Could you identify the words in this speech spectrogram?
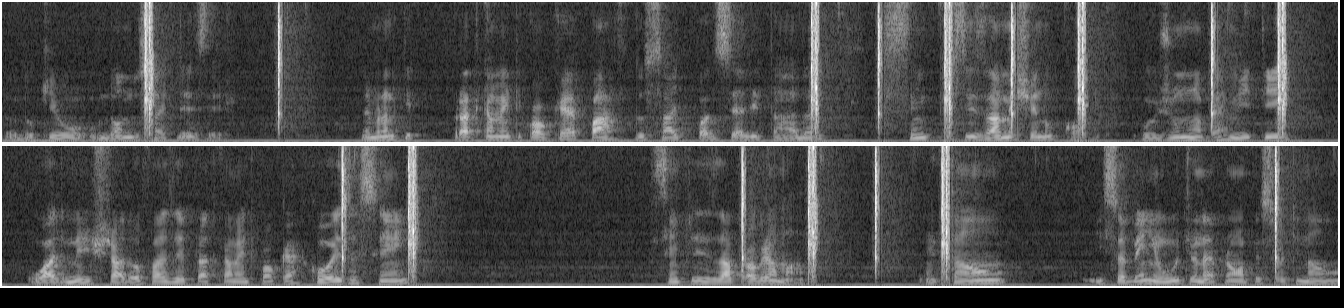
do que o, o dono do site deseja. Lembrando que praticamente qualquer parte do site pode ser editada sem precisar mexer no código. O Joomla permite o administrador fazer praticamente qualquer coisa sem, sem precisar programar. Então, isso é bem útil né, para uma pessoa que não,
